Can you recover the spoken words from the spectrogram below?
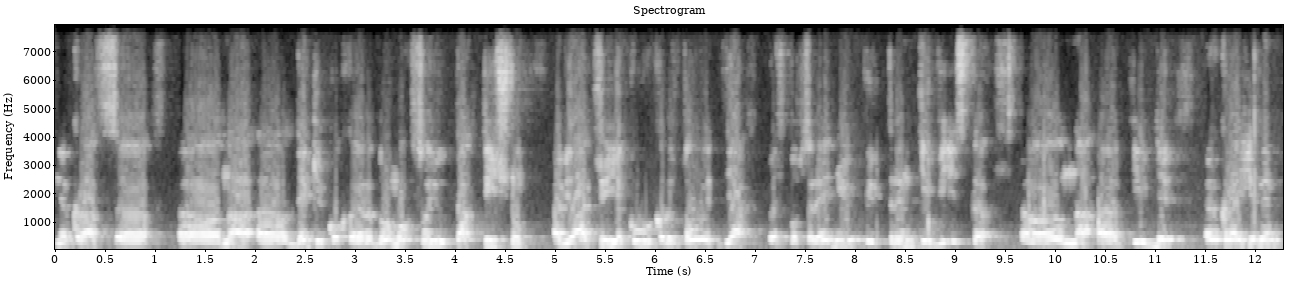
якраз е, е, на декількох аеродромах свою тактичну авіацію, яку використовують для безпосередньої підтримки військ на півдні країни.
